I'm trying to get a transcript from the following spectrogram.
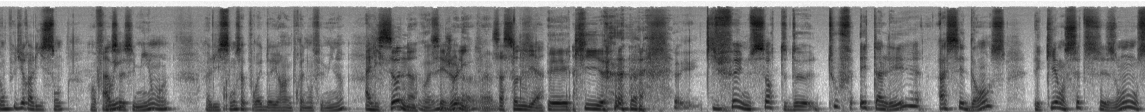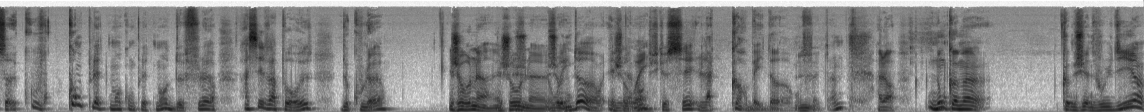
on peut dire alisson. En ah français, c'est mignon. Hein. Alisson, ça pourrait être d'ailleurs un prénom féminin. Alisson, c'est joli, ça sonne bien. Et qui, qui fait une sorte de touffe étalée, assez dense, et qui en cette saison se couvre complètement, complètement de fleurs assez vaporeuses, de couleur Jaune, jaune, jaune d'or, évidemment, puisque c'est la corbeille d'or, en mm. fait. Hein. Alors, nom commun comme je viens de vous le dire,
